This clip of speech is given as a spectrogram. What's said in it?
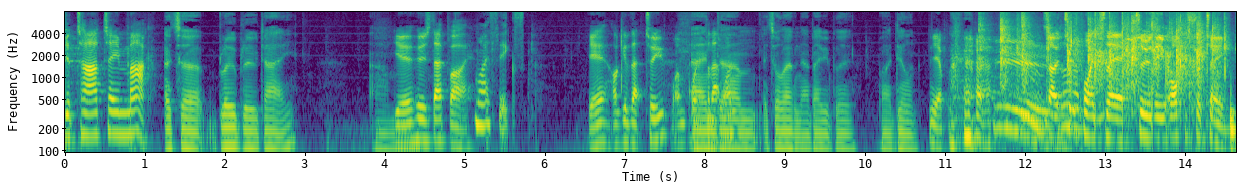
Guitar team Mark. It's a blue, blue day. Yeah, who's that by? Mi-Sex. Yeah, I'll give that to you. One point And for that one. um, it's all over now, baby blue by Dylan. Yep. so two points there to the orchestra team.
